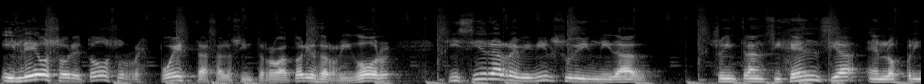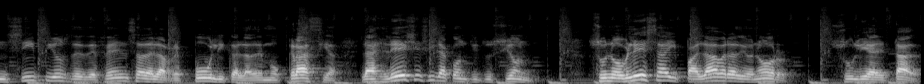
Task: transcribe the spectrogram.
y leo sobre todo sus respuestas a los interrogatorios de rigor, quisiera revivir su dignidad, su intransigencia en los principios de defensa de la República, la democracia, las leyes y la Constitución, su nobleza y palabra de honor, su lealtad.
